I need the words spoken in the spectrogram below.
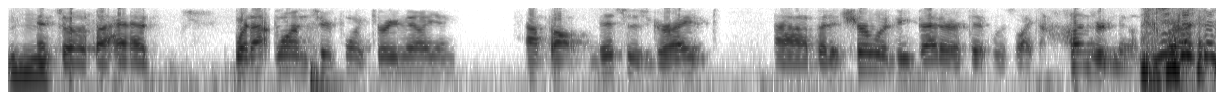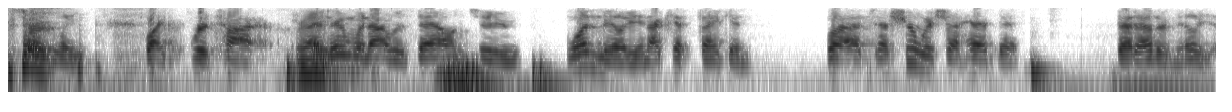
Mhm. And so if I had, when I won 2.3 million, I thought this is great. Uh, but it sure would be better if it was like a hundred million. Where I could certainly like retire. Right. And then when I was down to one million, I kept thinking, well, I, I sure wish I had that that other million.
